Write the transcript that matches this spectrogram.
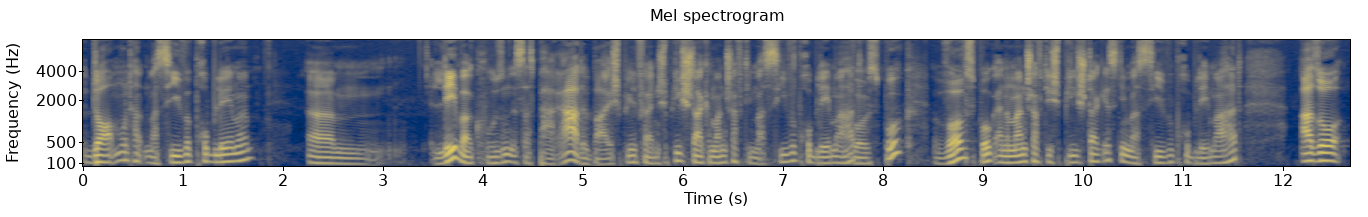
Dortmund hat massive Probleme. Ähm, Leverkusen ist das Paradebeispiel für eine spielstarke Mannschaft, die massive Probleme hat. Wolfsburg? Wolfsburg, eine Mannschaft, die spielstark ist, die massive Probleme hat. Also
